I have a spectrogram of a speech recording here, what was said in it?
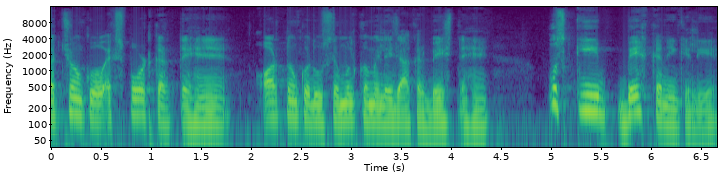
بچوں کو ایکسپورٹ کرتے ہیں عورتوں کو دوسرے ملکوں میں لے جا کر بیچتے ہیں اس کی بیخ کرنے کے لیے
